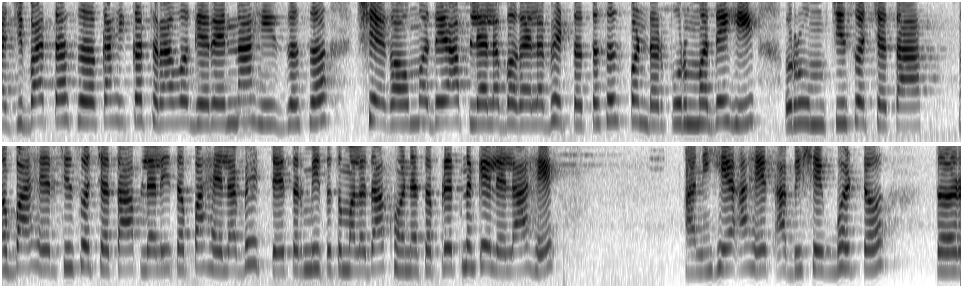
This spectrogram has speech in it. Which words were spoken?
अजिबात असं काही कचरा वगैरे नाही. जसं शेगावमध्ये आपल्याला बघायला भेटतं तसंच पंढरपूरमध्येही रूमची स्वच्छता बाहेरची स्वच्छता आपल्याला इथं पाहायला भेटते. तर मी इथं तुम्हाला दाखवण्याचा प्रयत्न केलेला आहे. आणि हे आहेत अभिषेक भट्ट. तर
